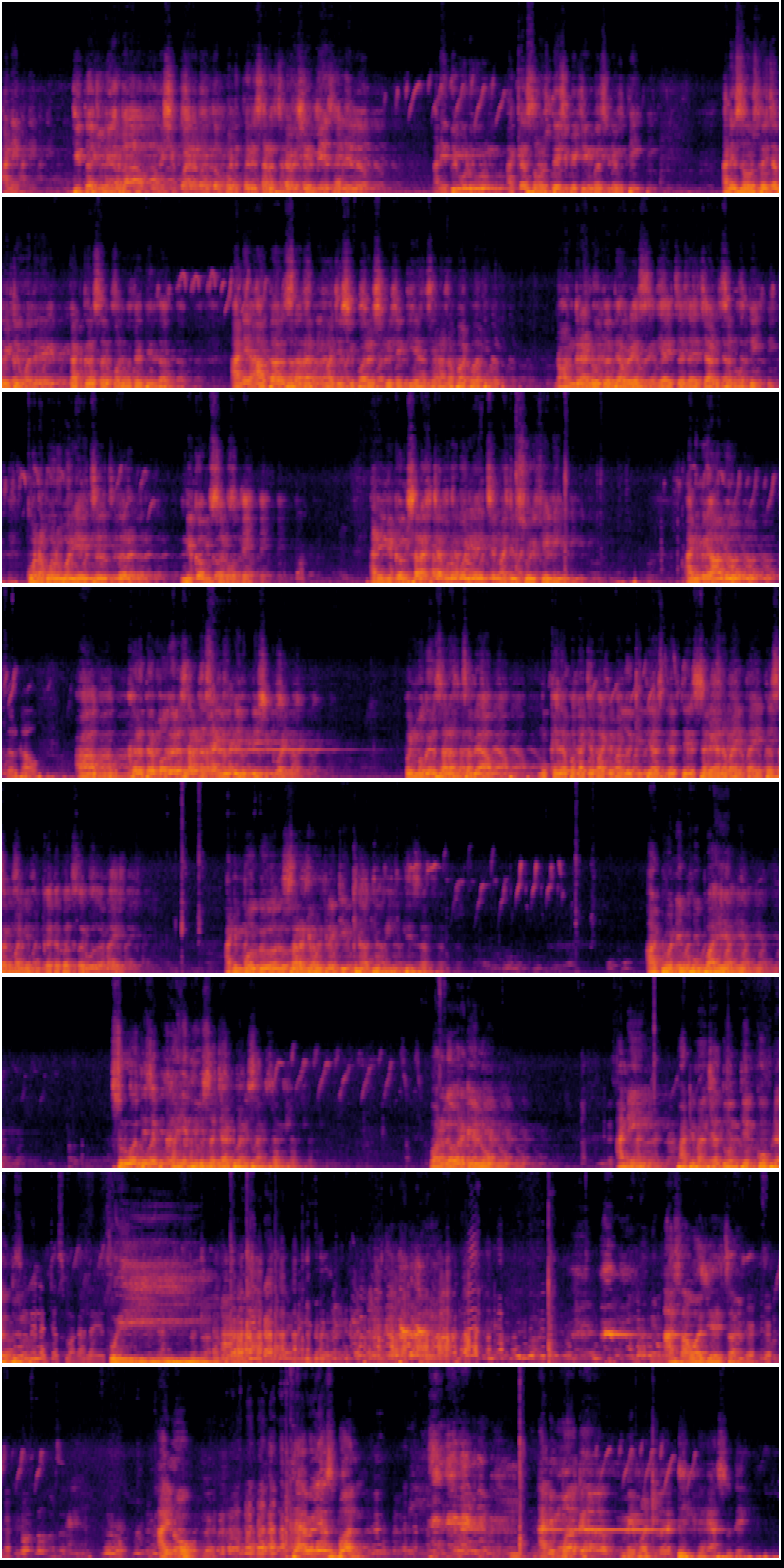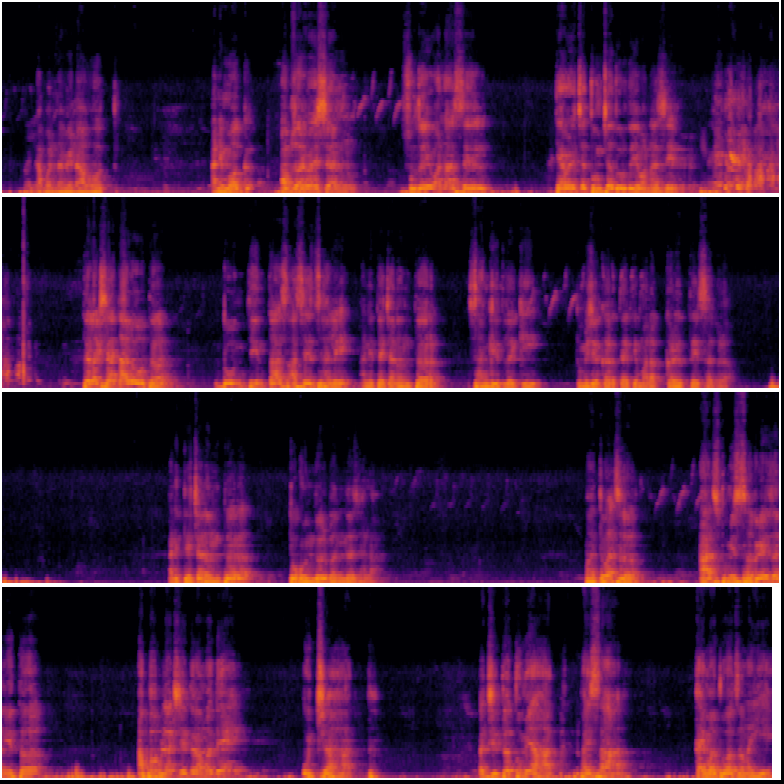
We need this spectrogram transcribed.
आणि तिथं ज्युनियरला कोणी शिकवायला नव्हतं फडतरे सरांचं वेळेस एम ए झालेलं. आणि दिवडवरून अख्ख्या संस्थेची मीटिंग बसली होती. आणि संस्थेच्या मीटिंगमध्ये काटकर सर पण होते तिथं. आणि आता सरांनी माझी शिफारस केली की ह्या सरांना पाठवा तिकडे नॉन ग्रँड होतं त्यावेळेस यायचं जायची अडचण होती. कोणाबरोबर यायचं तर निकम सर होते. आणि निकम सरांच्या बरोबर यायची माझी सोय केली. आणि मी आलो. आ, खरं तर मगर सरांना सांगितलं होतं हिंदी शिकवायला. पण मगर सरांचा व्याप मुख्याध्यापकाच्या पाठीमागं किती असतं ते सगळ्यांना माहीत आहे. तर सन्मान्य मुख्याध्यापक सर्वजण आहे आणि मग सरांनी म्हटलं की घ्या तुम्ही हिंदी सर. आठवणी खूप आहेत. सुरुवातीच्या काही दिवसाच्या आठवणी सांगतो मी. वर्गावर गेलो आणि पाठीमागच्या दोन तीन कोपऱ्यातून असा आवाज यायचा. आय नो त्यावेळेस पण. आणि मग मी म्हटलं ठीक आहे असू दे. आपण नवीन आहोत. आणि मग ऑब्झर्वेशन सुदैवानं असेल त्यावेळेच्या तुमच्या दुर्दैवानं असेल. ते लक्षात आलं होतं. दोन तीन तास असेच झाले आणि त्याच्यानंतर सांगितलं की तुम्ही जे करताय ते मला कळतंय सगळं. आणि त्याच्यानंतर तो गोंधळ बंद झाला. महत्वाचं आज तुम्ही सगळेजण इथं आपापल्या क्षेत्रामध्ये उच्च आहात. जिथं तुम्ही आहात पैसा काही महत्त्वाचा नाहीये.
